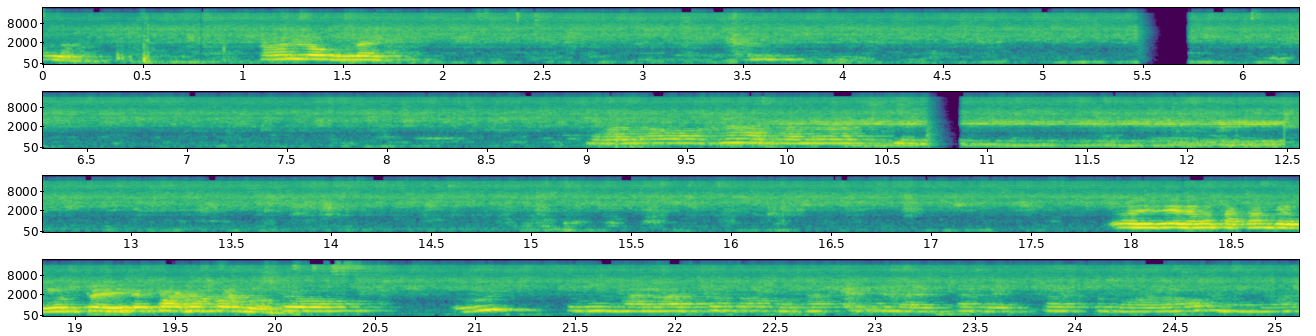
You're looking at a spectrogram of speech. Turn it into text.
না। আমার লোক নাই। ভালো হ্যাঁ ভালো আছি। ওই যে দেখো টাকা বেগুনটা এইটা কয়টা করব? তুমি ভালো আছো তো? কোথা থেকে লাইফটা দেখছ একটু বলো মোহন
